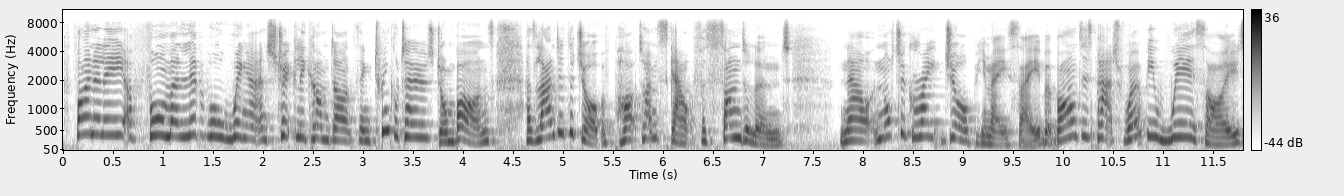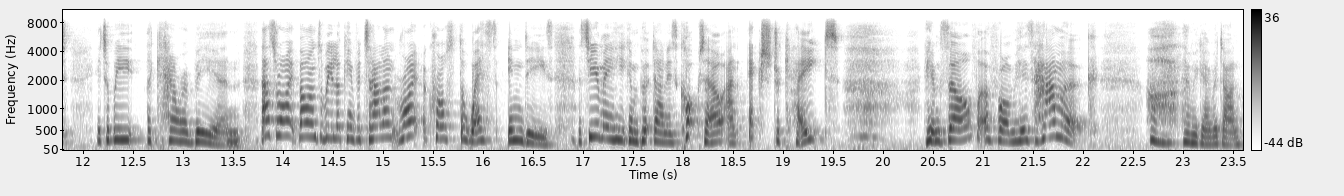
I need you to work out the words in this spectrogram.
Finally, a former Liverpool winger and strictly come dancing twinkle toes, John Barnes, has landed the job of part time scout for Sunderland. Now, not a great job, you may say, but Barnes's patch won't be Wearside, it'll be the Caribbean. That's right, Barnes will be looking for talent right across the West Indies, assuming he can put down his cocktail and extricate himself from his hammock. Ah, there we go, we're done.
